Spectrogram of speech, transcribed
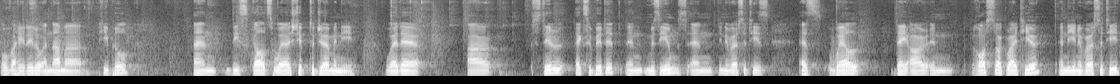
Ovaherero and Nama people, and these skulls were shipped to Germany where they are still exhibited in museums and universities as well. They are in Rostock right here in the university,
